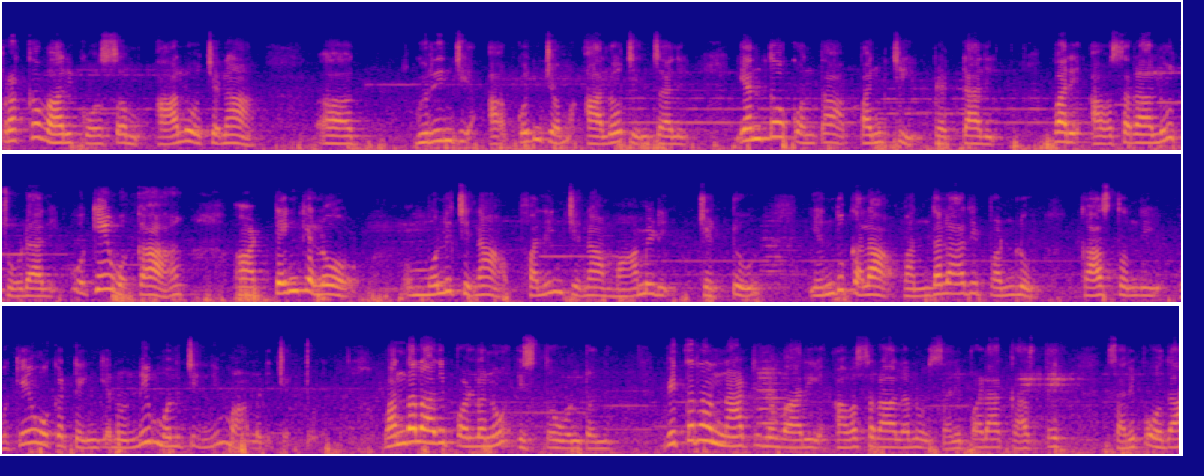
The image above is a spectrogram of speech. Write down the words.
ప్రక్కవారి కోసం ఆలోచన గురించి కొంచెం ఆలోచించాలి. ఎంతో కొంత పంచి పెట్టాలి. వారి అవసరాలు చూడాలి. ఒకే ఒక టెంకెలో మొలిచిన ఫలించిన మామిడి చెట్టు ఎందుకలా వందలాది పండ్లు కాస్తుంది? ఒకే ఒక టెంకె నుండి మొలిచింది మామిడి చెట్టు. వందలాది పళ్ళను ఇస్తూ ఉంటుంది. విత్తనం నాటిన వారి అవసరాలను సరిపడా కాస్తే సరిపోదా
